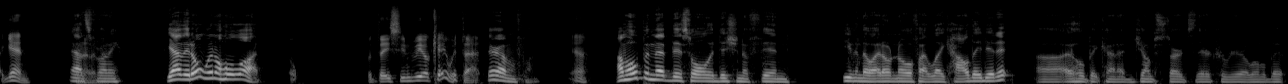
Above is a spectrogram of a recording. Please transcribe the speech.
again. That's funny. Yeah, they don't win a whole lot. But they seem to be okay with that. They're having fun. Yeah. I'm hoping that this whole edition of Finn, even though I don't know if I like how they did it, uh, I hope it kind of jumpstarts their career a little bit.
